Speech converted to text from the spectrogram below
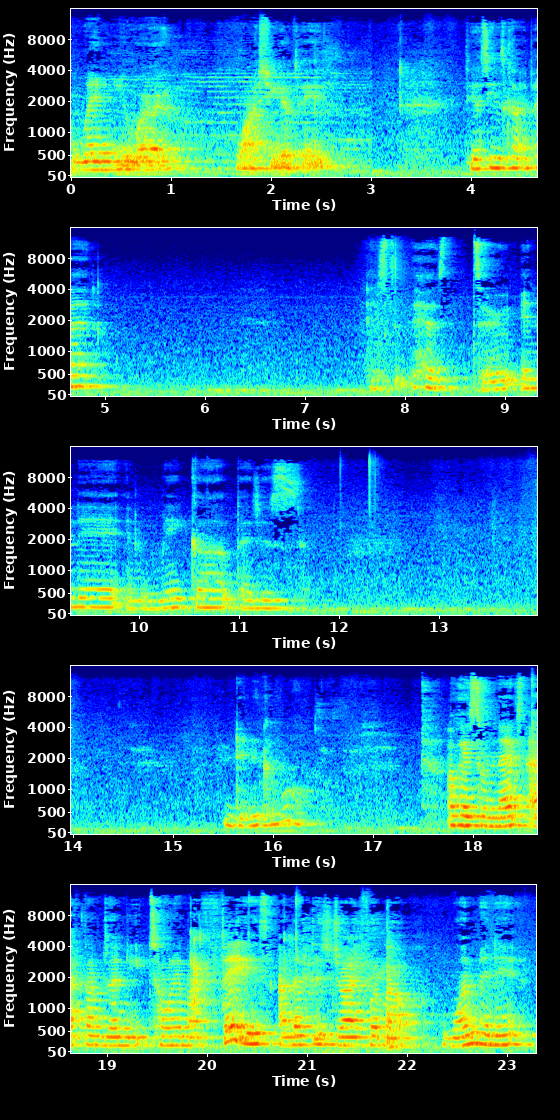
when you are washing your face. Do you see this cotton pad? It's, it has dirt in it and makeup that just didn't come off. Okay, so next, after I'm done toning my face, I let this dry for about one minute.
